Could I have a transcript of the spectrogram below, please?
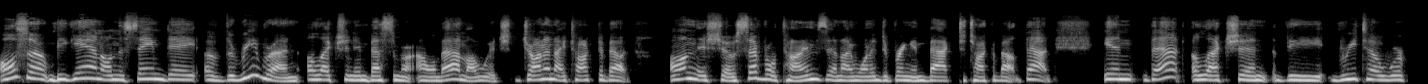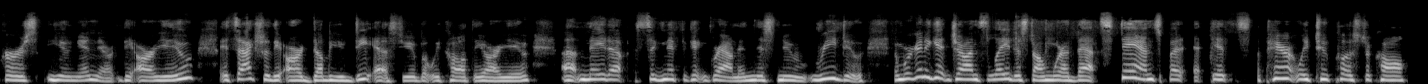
also began on the same day of the rerun election in Bessemer, Alabama, which John and I talked about on this show several times, and I wanted to bring him back to talk about that. In that election, the Retail Workers Union, the RU, it's actually the RWDSU, but we call it the RU, uh, made up significant ground in this new redo. And we're going to get John's latest on where that stands, but it's apparently too close to call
